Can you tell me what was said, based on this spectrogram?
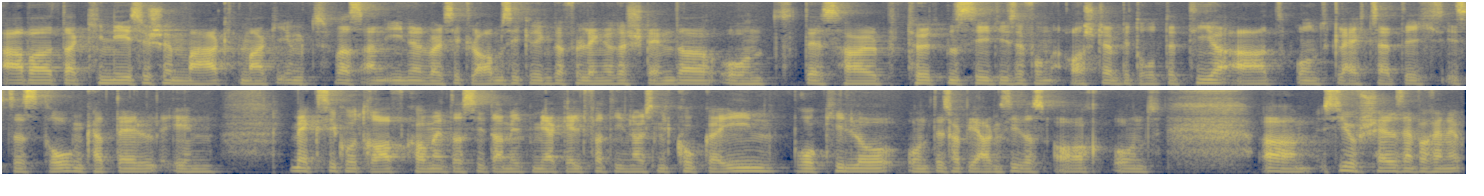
Aber der chinesische Markt mag irgendwas an ihnen, weil sie glauben, sie kriegen dafür längere Ständer und deshalb töten sie diese vom Aussterben bedrohte Tierart und gleichzeitig ist das Drogenkartell in Mexiko draufkommen, dass sie damit mehr Geld verdienen als mit Kokain pro Kilo und deshalb jagen sie das auch. Und ähm, Sea of Shell ist einfach eine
